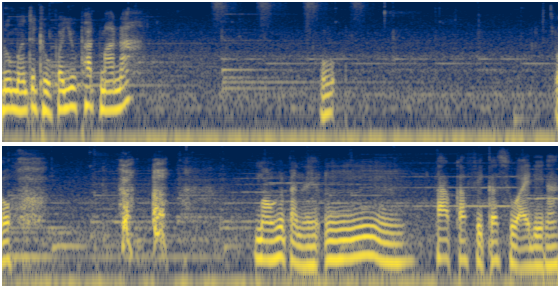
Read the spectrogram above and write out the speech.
ดูเหมือนจะถูกพายุพัดมานะ โอ้โอ้มองขึ้นไปหน่อยอืม ภาพกราฟิกก็สวยดีนะ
